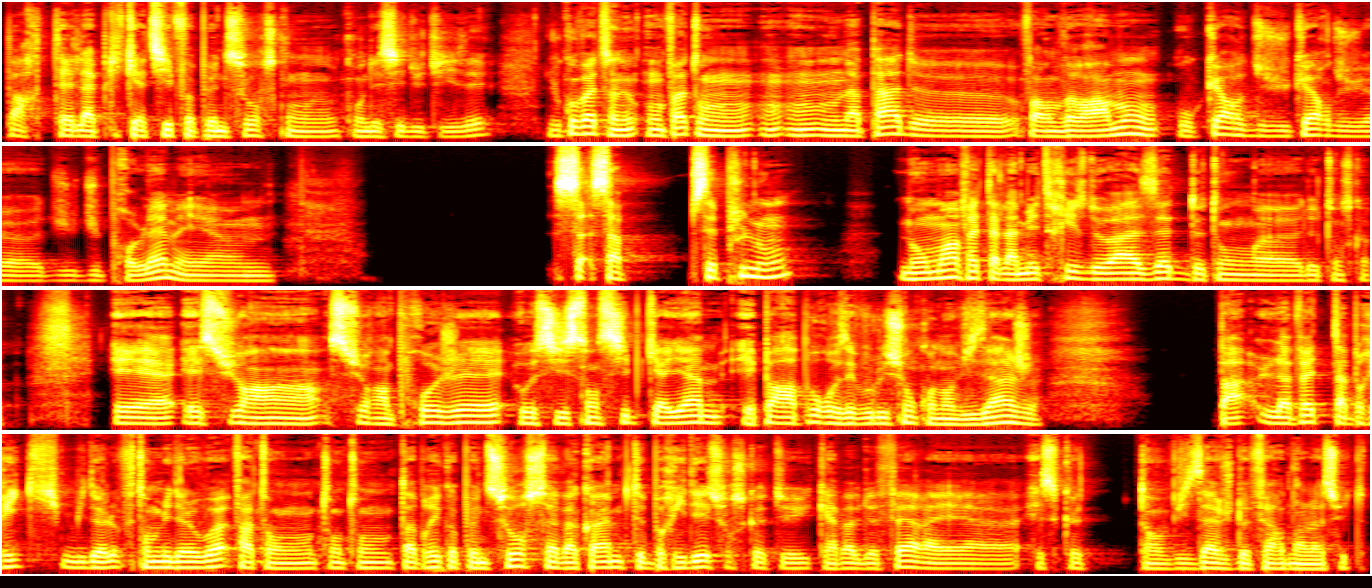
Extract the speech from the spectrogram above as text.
par tel applicatif open source qu'on qu'on décide d'utiliser. Du coup, en fait, on, en fait, on n'a pas de, enfin, on va vraiment au cœur du cœur du du, du problème et ça, ça c'est plus long, mais au moins en fait t'as la maîtrise de A à Z de ton euh, de ton scope. Et, et sur un sur un projet aussi sensible qu'IAM et par rapport aux évolutions qu'on envisage, bah la fait ta brique middle ton middleware, enfin ton, ton ton ta brique open source, elle va quand même te brider sur ce que tu es capable de faire et, euh, et ce que tu envisages de faire dans la suite.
